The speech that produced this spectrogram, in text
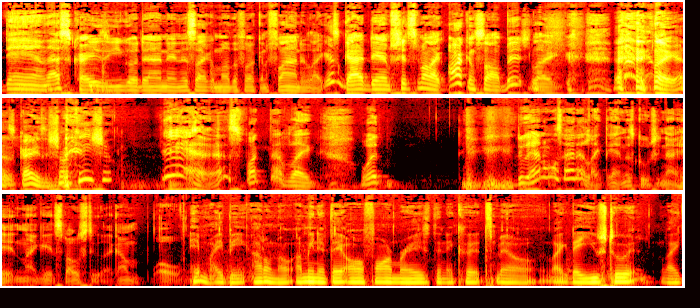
Damn, that's crazy. You go down there and it's like a motherfucking flounder. Like this goddamn shit smell like Arkansas, bitch. Like, like that's crazy. Sharkeisha, Yeah, that's fucked up. Like, what? Do animals have that? Like, damn, this Gucci not hitting like it's supposed to. Like, I'm whoa. it might be. I don't know. I mean, if they all farm raised, then it could smell like they used to it. Like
